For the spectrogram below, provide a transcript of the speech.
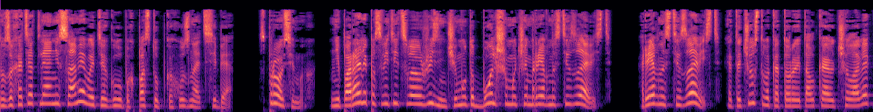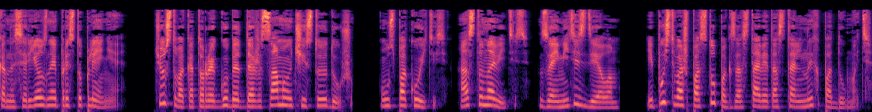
Но захотят ли они сами в этих глупых поступках узнать себя? Спросим их, не пора ли посвятить свою жизнь чему-то большему, чем ревность и зависть? Ревность и зависть — это чувства, которые толкают человека на серьезные преступления. Чувства, которые губят даже самую чистую душу. Успокойтесь, остановитесь, займитесь делом. И пусть ваш поступок заставит остальных подумать.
